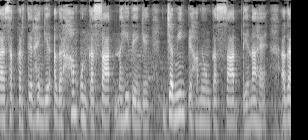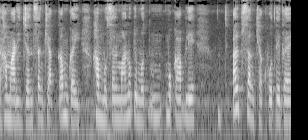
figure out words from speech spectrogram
ऐसा करते रहेंगे अगर हम उनका साथ नहीं देंगे? ज़मीन पे हमें उनका साथ देना है। अगर हमारी जनसंख्या कम गई, हम मुसलमानों के मुकाबले अल्पसंख्यक होते गए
